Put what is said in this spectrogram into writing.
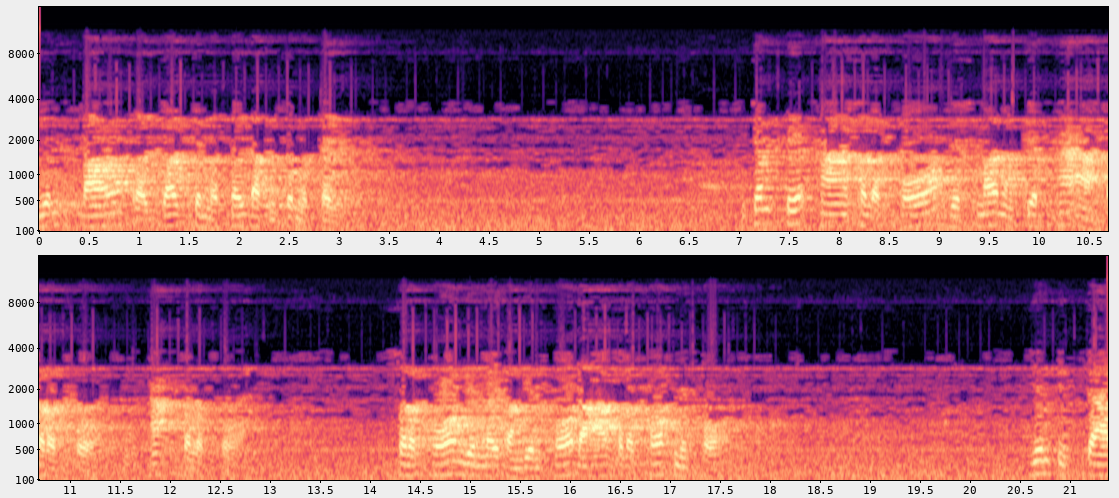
យានដល់ប្រយោជន៍ជនដទៃដល់សង្គមដទៃអញ្ចឹងពាក្យថាសិលធម៌វាស្មើនឹងពាក្យថាអសិលធម៌អសិលធម៌ សិលធម៌មានន័យថាមានធម៌ដែលអសិលធម៌មានធម៌យើងពិចារ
